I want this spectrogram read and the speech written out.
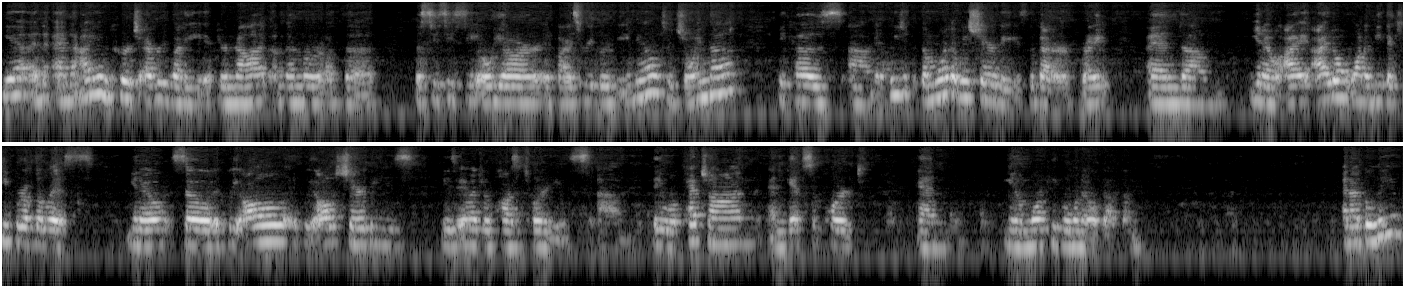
Yeah, and, and I encourage everybody, if you're not a member of the, the CCC OER advisory group email to join that because um, if we, the more that we share these, the better, right? And, um, you know, I, I don't want to be the keeper of the lists, you know, so if we all, if we all share these, these image repositories, um, they will catch on and get support and, you know, more people will know about them. And I believe,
